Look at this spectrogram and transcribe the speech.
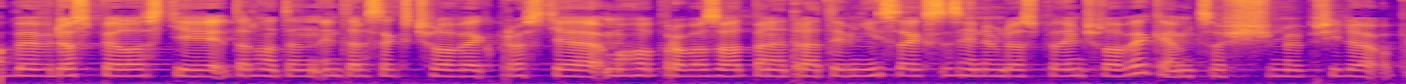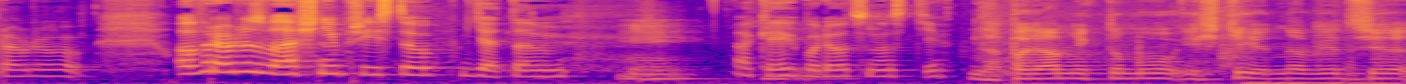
aby v dospělosti tenhle ten intersex člověk prostě mohl provozovat penetrativní sex s jiným dospělým člověkem, což mi přijde opravdu, opravdu zvláštní přístup k dětem hmm. a k jejich budoucnosti. Napadá mě k tomu ještě jedna věc, že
